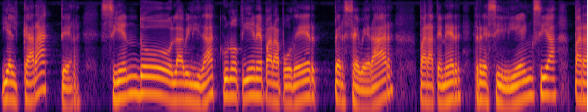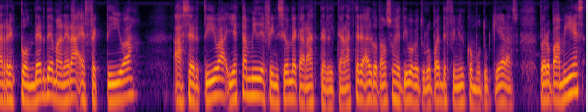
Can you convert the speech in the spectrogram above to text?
Y el carácter, siendo la habilidad que uno tiene para poder perseverar, para tener resiliencia, para responder de manera efectiva, asertiva. Y esta es mi definición de carácter. El carácter es algo tan subjetivo que tú lo puedes definir como tú quieras. Pero para mí es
